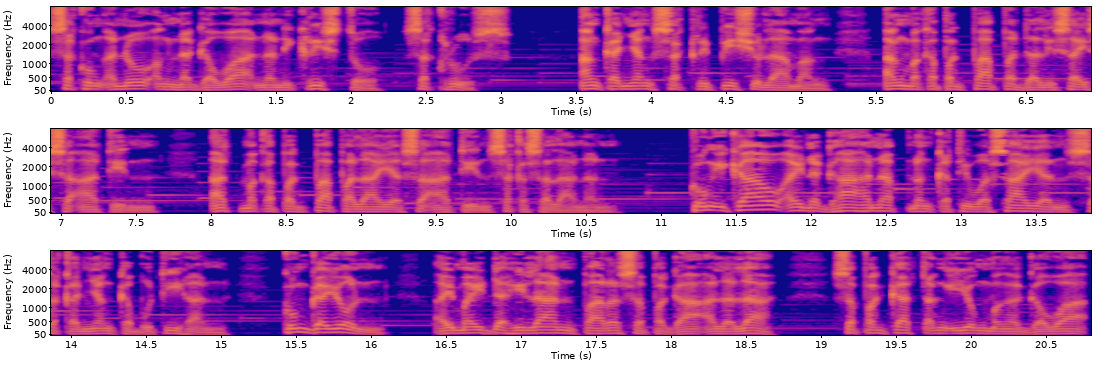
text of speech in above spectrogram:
sa kung ano ang nagawa na ni Kristo sa krus. Ang kanyang sakripisyo lamang ang makapagpapadalisay sa atin at makapagpapalaya sa atin sa kasalanan. Kung ikaw ay naghahanap ng katiwasayan sa kanyang kabutihan, kung gayon ay may dahilan para sa pag-aalala sapagkat ang iyong mga gawa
